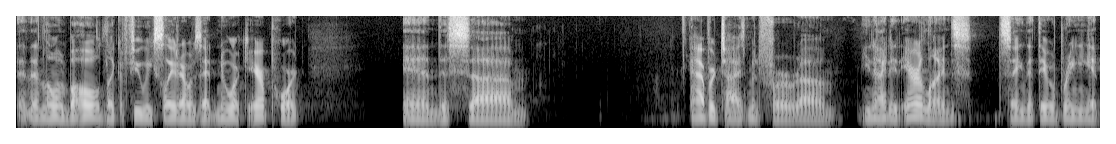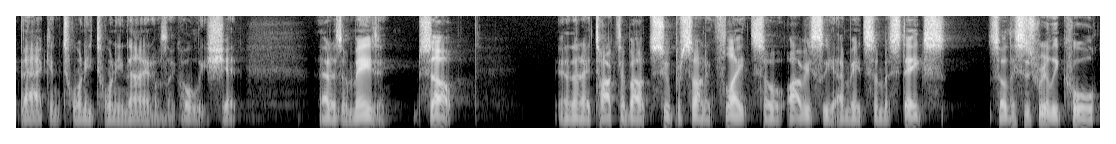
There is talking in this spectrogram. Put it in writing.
and then lo and behold, like a few weeks later, I was at Newark Airport, and this um, advertisement for um, United Airlines saying that they were bringing it back in 2029. I was like, holy shit, that is amazing. So, and then I talked about supersonic flight. So obviously, I made some mistakes. So this is really cool.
